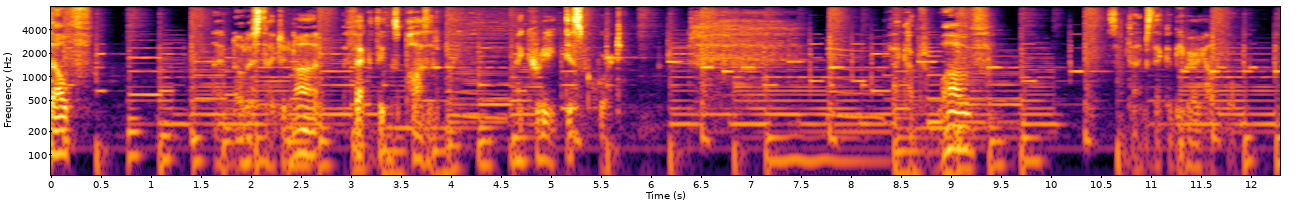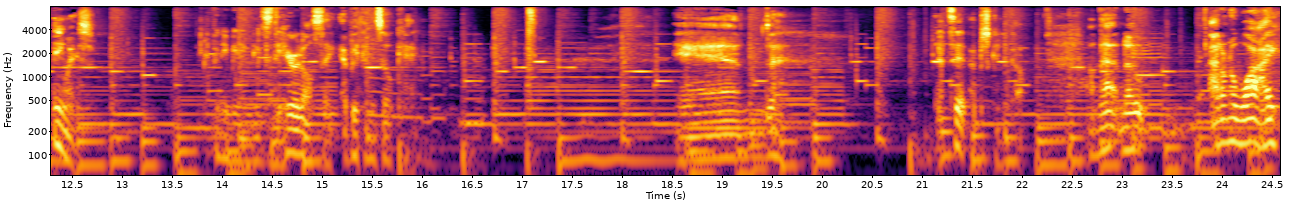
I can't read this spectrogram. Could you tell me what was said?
If I have noticed I do not affect things positively. I create discord. If I come from love, sometimes that could be very helpful. Anyways, if anybody needs to hear it, I'll say everything's okay. And uh, that's it. I'm just going to go. On that note, I don't know why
